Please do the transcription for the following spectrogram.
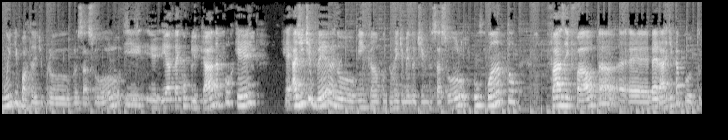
muito importante pro, pro Sassuolo e, e, e até complicada porque é, a gente vê no, em campo, no rendimento do time do Sassuolo, o quanto fazem falta é, é, Berardi e Caputo.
